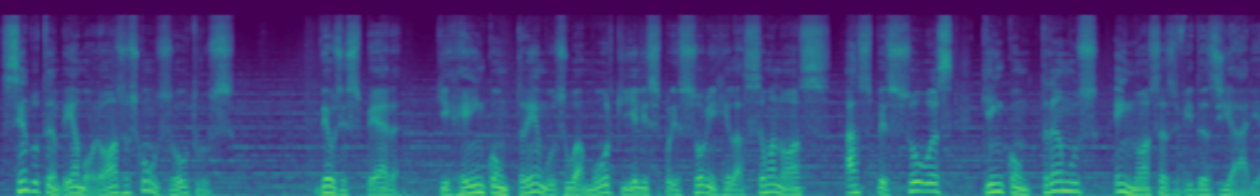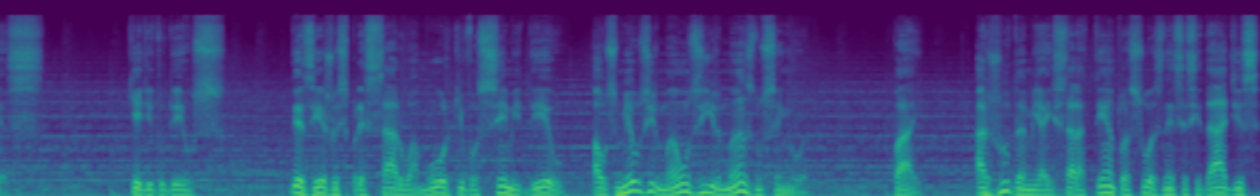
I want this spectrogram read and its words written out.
sendo também amorosos com os outros. Deus espera que reencontremos o amor que Ele expressou em relação a nós, às pessoas que encontramos em nossas vidas diárias. Querido Deus, desejo expressar o amor que você me deu aos meus irmãos e irmãs no Senhor. Pai, ajuda-me a estar atento às suas necessidades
